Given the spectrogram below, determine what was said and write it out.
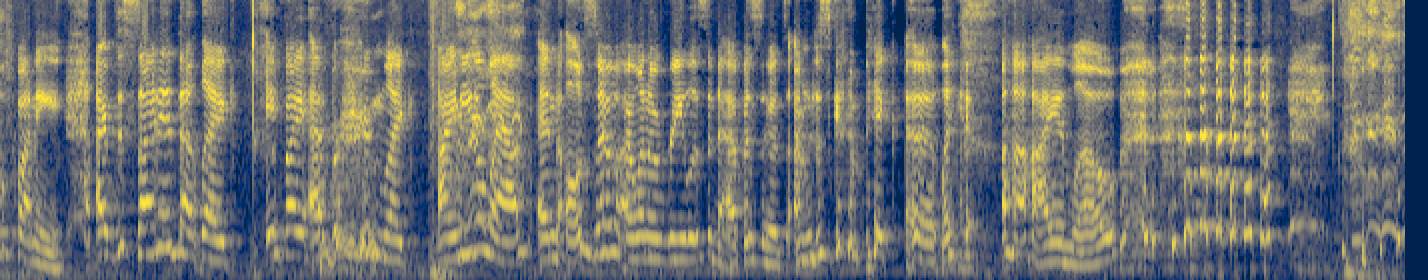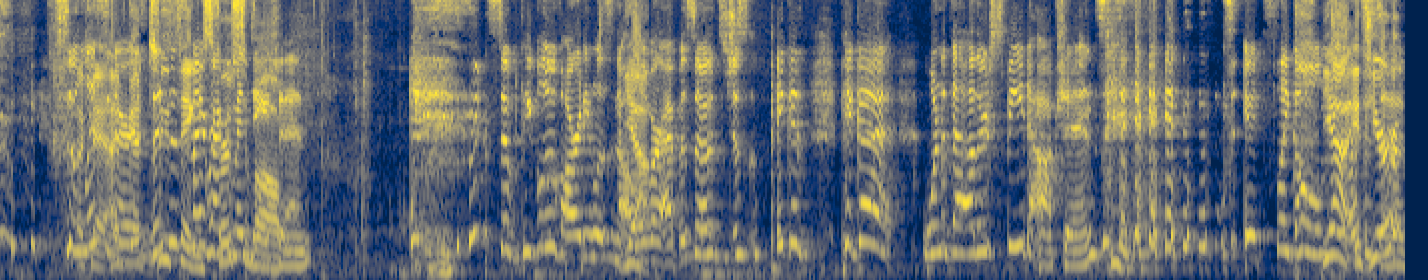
so funny. I've decided that like if I ever am like I need a laugh and also I want to re-listen to episodes, I'm just gonna pick a, like a high and low. so Okay, listeners, this is my of all- recommendation. so people who've already listened to all of our episodes, just pick a pick a one of the other speed options. Hmm. it's like a whole Yeah, if you're-.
